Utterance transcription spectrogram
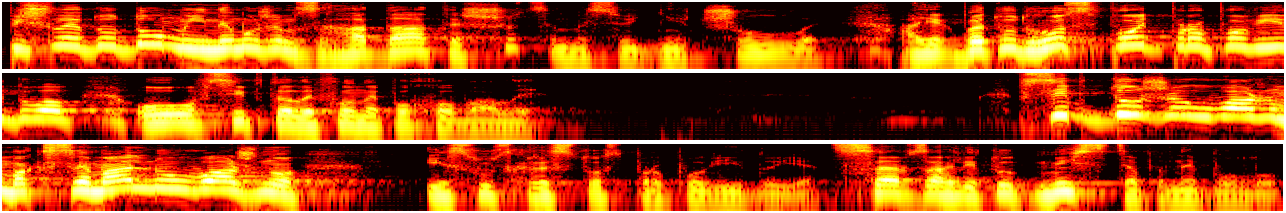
Пішли додому і не можемо згадати, що це ми сьогодні чули. А якби тут Господь проповідував, о, всі б телефони поховали. Всі б дуже уважно, максимально уважно. Ісус Христос проповідує. Це взагалі тут місця б не було.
